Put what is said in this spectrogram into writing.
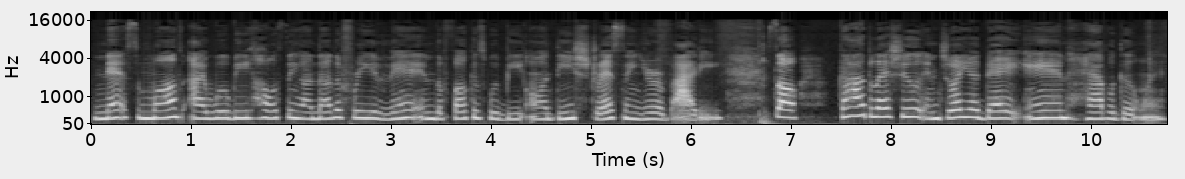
Next month, I will be hosting another free event, and the focus will be on de stressing your body. So, God bless you. Enjoy your day and have a good one.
